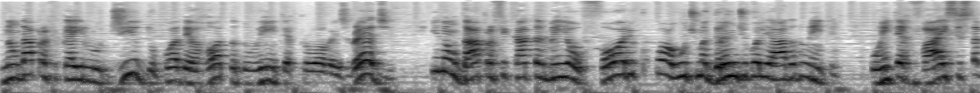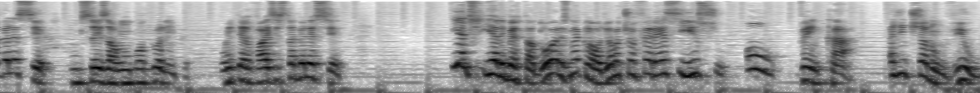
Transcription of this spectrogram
Não dá para ficar iludido com a derrota do Inter para o Always Red e não dá para ficar também eufórico com a última grande goleada do Inter. O Inter vai se estabelecer, um 6 a 1 contra o Olímpia. O Inter vai se estabelecer. E a, e a Libertadores, né, Cláudio? Ela te oferece isso. Ou vem cá, a gente já não viu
